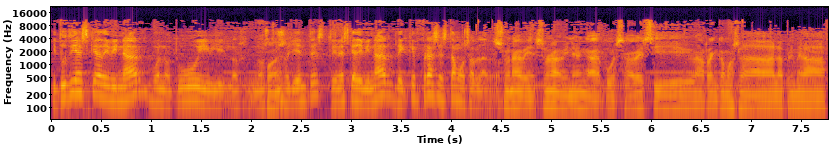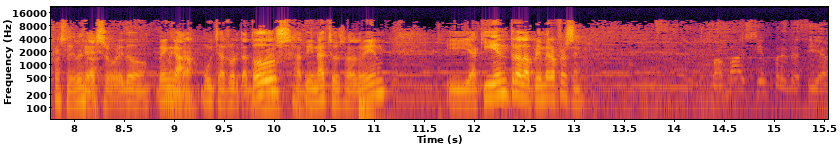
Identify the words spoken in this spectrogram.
y tú tienes que adivinar, bueno, tú y los, nuestros oyentes, tienes que adivinar de qué frase estamos hablando. Suena bien, suena bien. Venga, pues a ver si arrancamos la, la primera frase. Venga. Eh, sobre todo. Venga, Venga. mucha suerte a A todos, a, ti Nacho, sale bien. Y aquí entra la primera frase. Mamá siempre decía,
